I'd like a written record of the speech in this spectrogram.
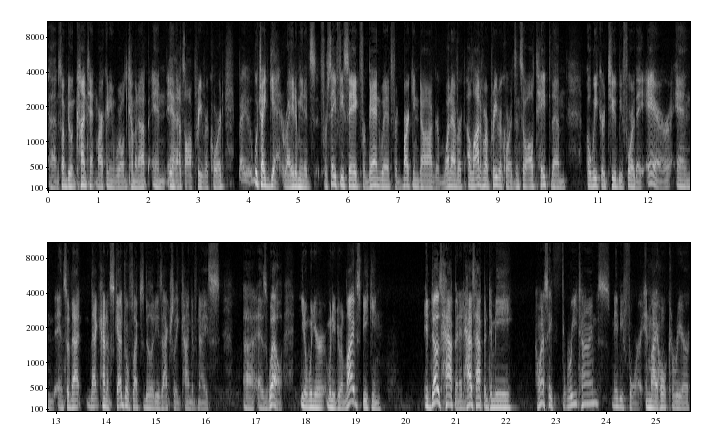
Um, so i'm doing content marketing world coming up and, and yeah. that's all pre-record uh, which i get right? I mean it's for safety sake for bandwidth for barking dog or whatever. A lot of them are pre-records and so i'll tape them a week or two before they air and and so that that kind of schedule flexibility is actually kind of nice uh, as well. You know, when you're when you're doing live speaking, it does happen. It has happened to me. I want to say three times, maybe four, in my whole career,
